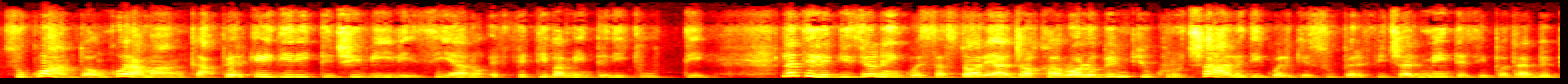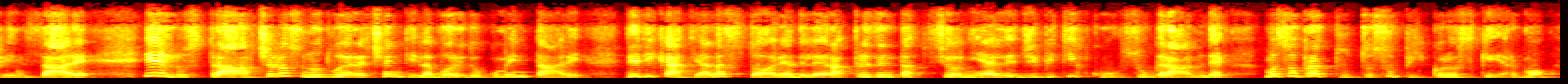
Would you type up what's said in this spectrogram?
su quanto ancora manca perché i diritti civili siano effettivamente di tutti. La televisione in questa storia gioca un ruolo ben più cruciale di quel che superficialmente si potrebbe pensare e a illustrarcelo sono due recenti lavori documentari dedicati alla storia delle rappresentazioni LGBTQ su grande ma soprattutto su piccolo schermo.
